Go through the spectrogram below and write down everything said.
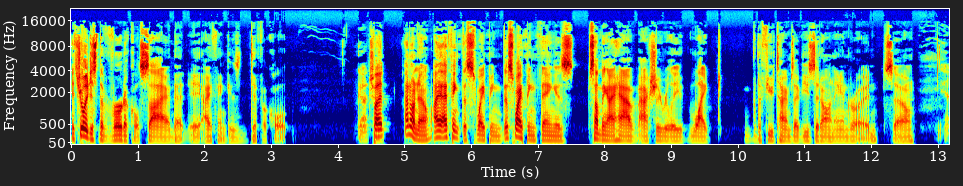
It's really just the vertical side that I think is difficult. Gotcha. But I don't know. I, I think the swiping the swiping thing is something I have actually really liked the few times I've used it on Android. So yeah,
